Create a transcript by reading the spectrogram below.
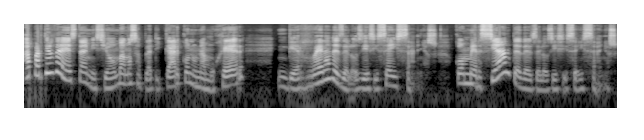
A partir de esta emisión vamos a platicar con una mujer guerrera desde los 16 años, comerciante desde los 16 años,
